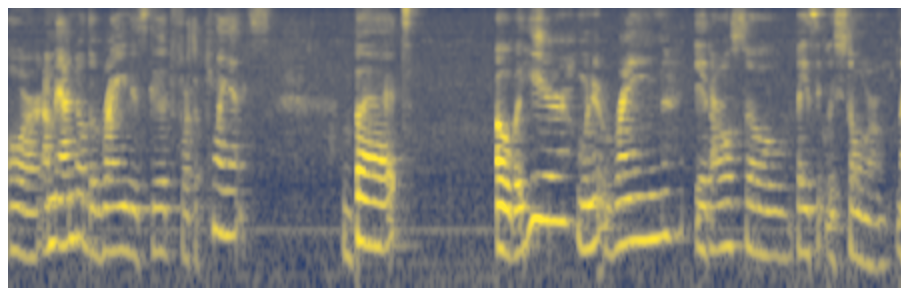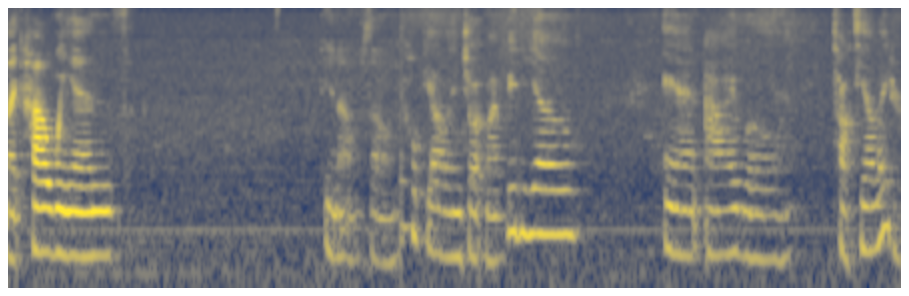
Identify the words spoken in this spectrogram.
Or, I mean, I know the rain is good for the plants, but over here, when it rain, it also basically storm, like high winds, you know, so I hope y'all enjoyed my video, and I will talk to y'all later.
